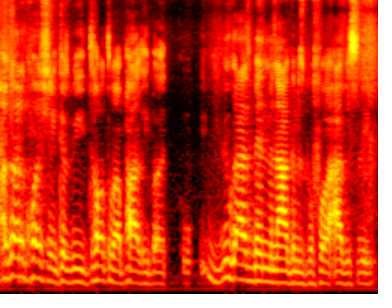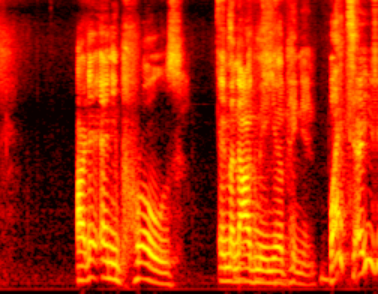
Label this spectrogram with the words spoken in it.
I got a question because we talked about poly, but you guys been monogamous before, obviously. Are there any pros in monogamy in your opinion? What are you?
